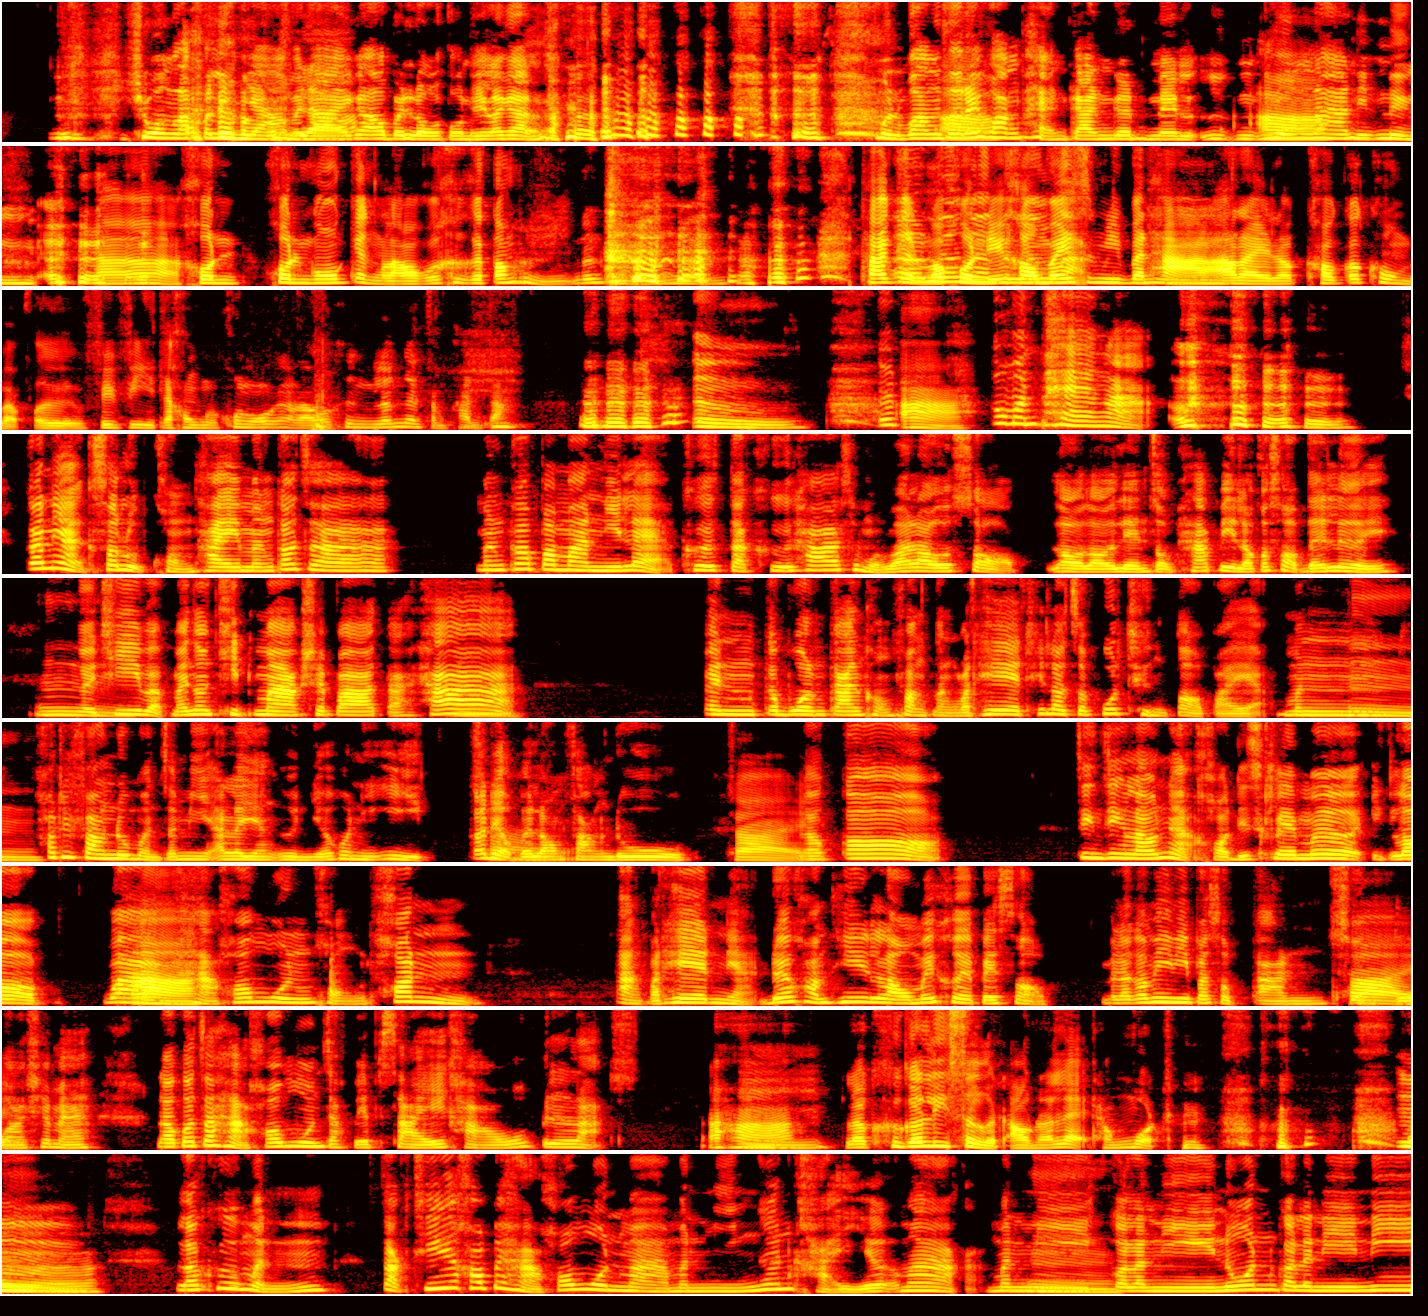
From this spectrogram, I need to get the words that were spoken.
ช่วงรับปริญญาไม่ได้ก็เอาไปลงตรงนี้แล้วกัน เหมือนวางจะได้อ่าวางแผนการเงินในอ่าล่วงหน้านิดนึงเออออ่าคนคนงกอย่างเราก็คือก็ต้องถึงเรื่องถึงเรื่องเงินถ้าเกิดเออว่าคนเรื่องเงินที่เป็นเขาไม่เรื่องหลักมีปัญหาอืมอะไรแล้วเขาก็คงแบบเออฟรีๆแต่ของคนงกอย่างเราก็คือเรื่องเงินสำคัญจังเออ อ่าก็มันแพงอะเออก็เนี่ยสรุปของไทยมันก็จะมันก็ประมาณนี้แหละ คือแต่คือถ้าสมมติว่าเราสอบเราเราเรียนจบห้าปีเราก็สอบได้เลยอืม โดยที่แบบไม่ต้องคิดมากใช่ปะแต่ถ้าอืมเป็นกระบวนการของฝั่งต่างประเทศที่เราจะพูดถึงต่อไปอะ มันอืมเท่าที่ฟังดูเหมือนจะมีอะไรอย่างอื่นเยอะกว่านี้อีก ก็เดี๋ยวใช่ไปลองฟังดู ใช่ แล้วก็จริง ๆ แล้วเนี่ย ขอ disclaimer อีกรอบว่าอ่าหาข้อมูลของท่อนต่างประเทศเนี่ย ด้วยความที่เราไม่เคยไปสอบ แล้วก็ไม่มีประสบการณ์ส่วนตัวใช่ไหมเราก็จะหาข้อมูลจากเว็บไซต์เขาเป็นหลักอ่าฮะอืมแล้วคือก็รีเสิร์ชเอานั่นแหละทั้งหมดเออือมแล้วคือเหมือน จากที่เข้าไปหาข้อมูลมามันมีเงื่อนไขเยอะมากอะมันมีอืมกรณีนู่นกรณีนี่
